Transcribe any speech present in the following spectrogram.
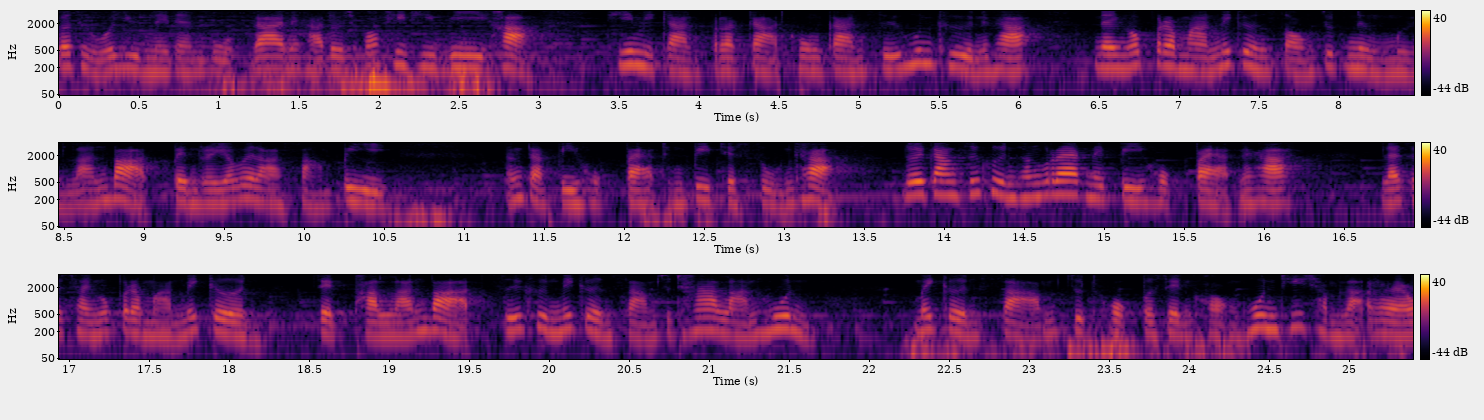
ก็ถือว่ายืนในแดนบวกได้นะคะ โดยเฉพาะ TTB ค่ะ ที่มีการประกาศโครงการซื้อหุ้นคืนนะคะ ในงบประมาณไม่เกิน 2.1 หมื่นล้านบาท เป็นระยะเวลา 3 ปี ตั้งแต่ปี 68 ถึงปี 70 ค่ะ โดยการซื้อคืนครั้งแรกในปี 68 นะคะ และจะใช้งบประมาณไม่เกิน 7,000 ล้านบาท ซื้อคืนไม่เกิน 3.5 ล้านหุ้น ไม่เกิน 3.6%ของหุ้นที่ชำระแล้ว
